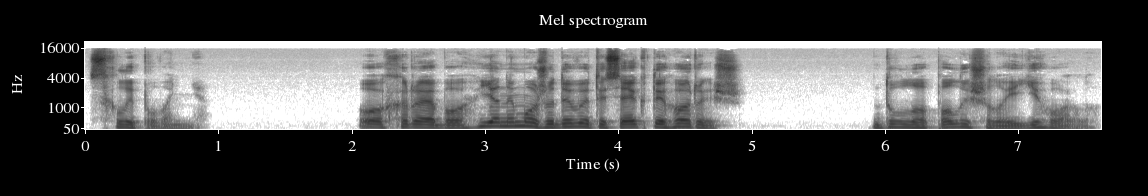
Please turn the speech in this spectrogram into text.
Схлипування. Ох, Ребо, я не можу дивитися, як ти гориш. Дуло полишило її горло.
